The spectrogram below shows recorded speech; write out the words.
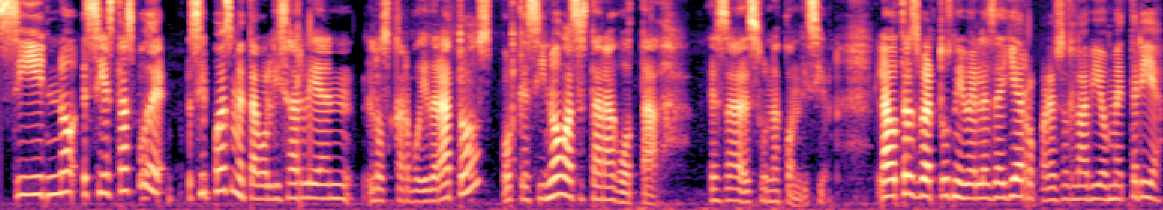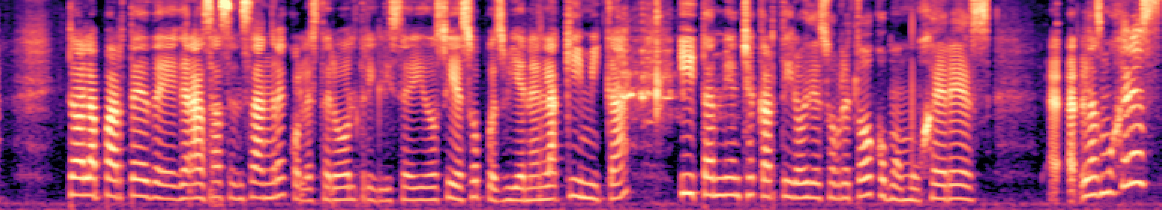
si no, si estás si puedes metabolizar bien los carbohidratos, porque si no vas a estar agotada. Esa es una condición. La otra es ver tus niveles de hierro, para eso es la biometría. Toda la parte de grasas en sangre, colesterol, triglicéridos y eso, pues viene en la química. Y también checar tiroides, sobre todo como mujeres. Eh, las mujeres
